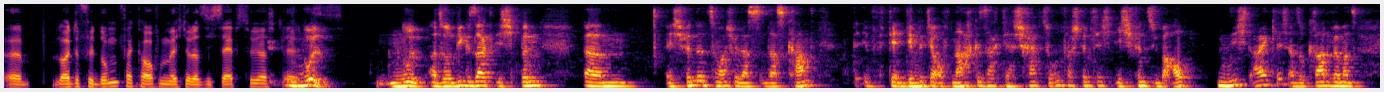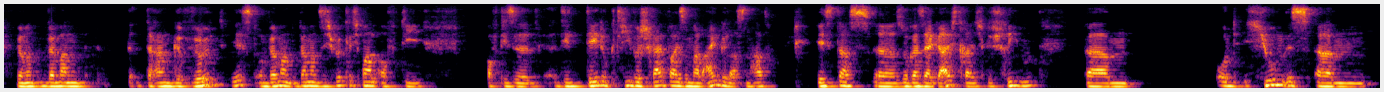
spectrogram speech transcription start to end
äh, Leute für dumm verkaufen möchte oder sich selbst höher stellt. Null. Null. Also wie gesagt, ich bin, ähm, ich finde zum Beispiel, dass, dass Kant, dem wird ja oft nachgesagt, der schreibt so unverständlich. Ich finde es überhaupt nicht eigentlich. Also gerade wenn man wenn man, wenn man daran gewöhnt ist und wenn man, wenn man sich wirklich mal auf die, auf diese die deduktive Schreibweise mal eingelassen hat, ist das äh, sogar sehr geistreich geschrieben. Ähm, und Hume ist ähm,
